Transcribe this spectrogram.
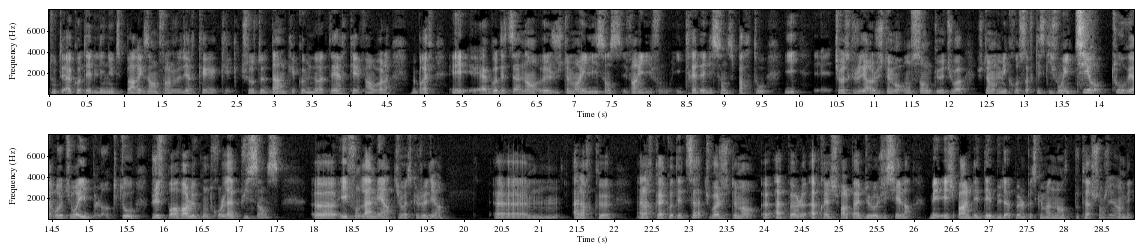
tout est à côté de Linux par exemple. Enfin, je veux dire, quelque chose de dingue, qui est communautaire, qui est, enfin voilà. bref, et, à côté de ça, non, justement, ils licencient, enfin, ils font, ils créent des licences partout. Tu vois ce que je veux dire? Justement, on sent que, tu vois, justement, Microsoft, qu'est-ce qu'ils font? Ils tirent tout vers eux, tu vois, ils bloquent tout, juste pour avoir le contrôle, la puissance, euh, et ils font de la merde, tu vois ce que je veux dire? Euh, Alors que, alors qu'à côté de ça, tu vois, justement, euh, Apple, après, je parle pas du logiciel, hein, mais et je parle des débuts d'Apple, parce que maintenant, tout a changé, hein, mais,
